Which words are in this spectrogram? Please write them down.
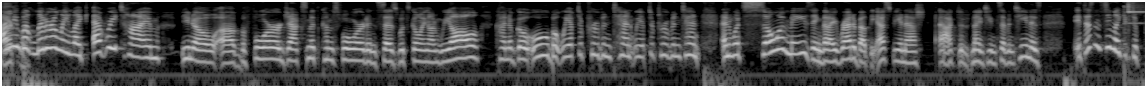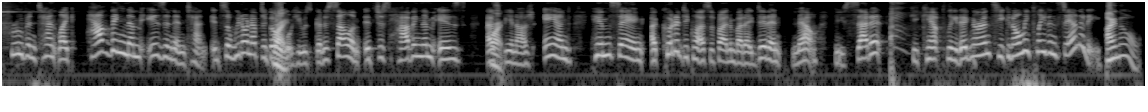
no. I mean, but literally, like every time, you know, uh, before Jack Smith comes forward and says what's going on, we all kind of go, "Oh, but we have to prove intent. We have to prove intent." And what's so amazing that I read about the Espionage Act of 1917 is it doesn't seem like you have to prove intent. Like having them is an intent. It's so we don't have to go. Right. Well, he was going to sell them. It's just having them is espionage, and him saying, I could have declassified him, but I didn't. Now he said it. He can't plead ignorance. He can only plead insanity. I know.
